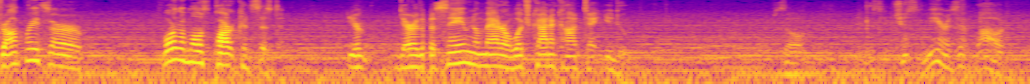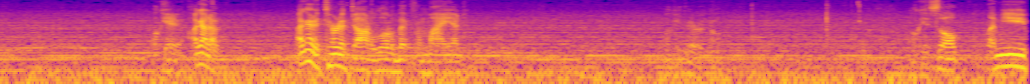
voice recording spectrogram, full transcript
drop rates are for the most part consistent. You're they're the same no matter which kind of content you do. So, is it just me or is it loud? Okay, I gotta I gotta turn it down a little bit from my end. Okay, there we go. Okay, so let me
